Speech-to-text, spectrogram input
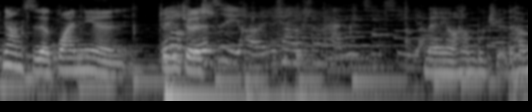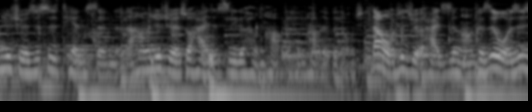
那样子的观念，就是觉得自己好像就像个生孩子的机器一样。没有，他们不觉得，他们就觉得这是天生的，然后他们就觉得说孩子是一个很好的、很好的一个东西。但我是觉得孩子是很好，可是我是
